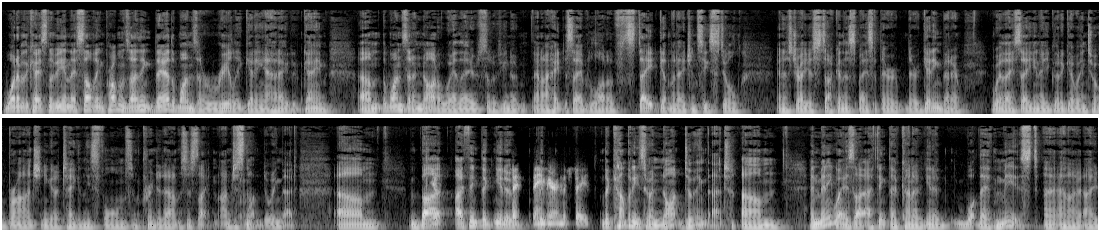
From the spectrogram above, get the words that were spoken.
whatever the case may be, and they're solving problems. I think they're the ones that are really getting ahead of the game. Um, the ones that are not are where they're sort of, you know, and I hate to say it, but a lot of state government agencies still in Australia are stuck in this space, but they're they're getting better. Where they say, you know, you've got to go into a branch and you've got to take in these forms and print it out. And it's just like, I'm just not doing that. Um, but yep. I think that, you know, same the, here in the States. The companies who are not doing that, um, in many ways, I, I, think they've kind of, you know, what they've missed, uh, and I,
